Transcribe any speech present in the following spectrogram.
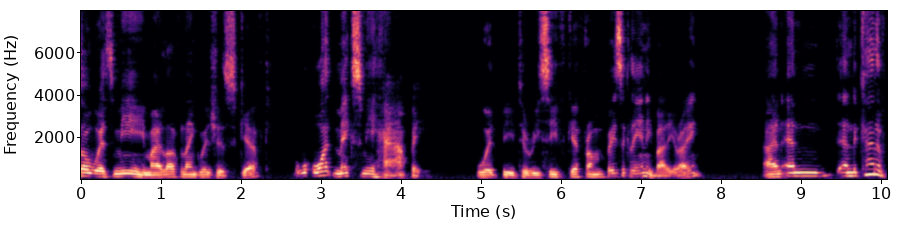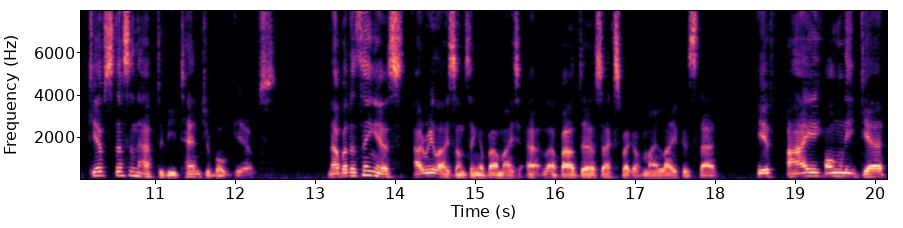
So, with me, my love language is gift. W- what makes me happy would be to receive gift from basically anybody, right? And and and the kind of gifts doesn't have to be tangible gifts. Now, but the thing is, I realized something about my uh, about this aspect of my life is that if I only get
